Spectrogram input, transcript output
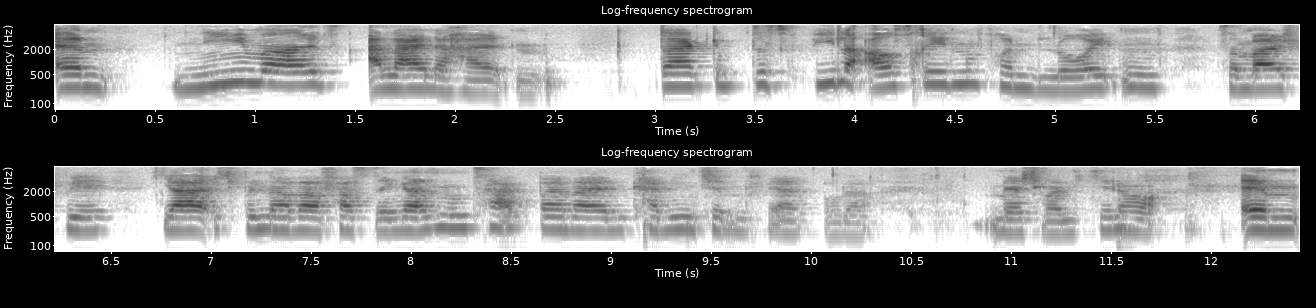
Ähm, niemals alleine halten. Da gibt es viele Ausreden von Leuten. Zum Beispiel, ja, ich bin aber fast den ganzen Tag bei meinem Kaninchenpferd oder Meerschweinchen. Ja. Ähm,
